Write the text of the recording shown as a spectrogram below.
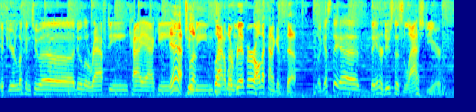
if you're looking to uh, do a little rafting, kayaking, Yeah. tubing, Float- float the paddleboarding. river, all that kind of good stuff. So I guess they uh, they introduced this last year, and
